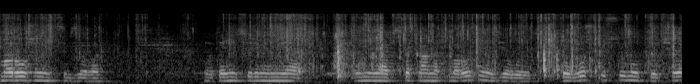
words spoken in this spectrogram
мороженицы взяла. Вот они все время меня, у меня в стаканах мороженое делают. То ложку сунут, то что.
